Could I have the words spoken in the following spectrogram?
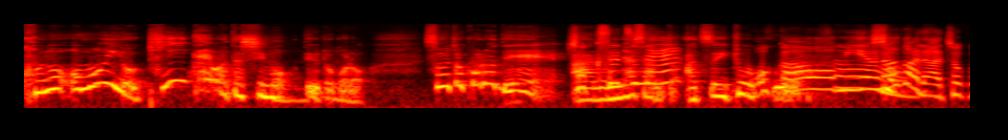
この思いを聞いて私もっていうところ。そういうところで、直接ね熱いトークを。顔を見ながら直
